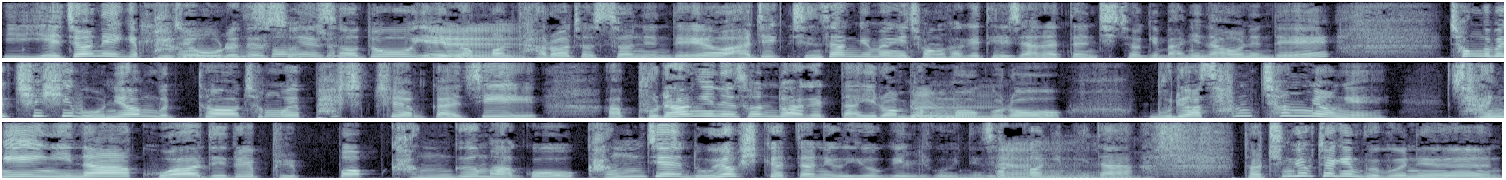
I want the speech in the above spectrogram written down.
이 예전에 이게 방송에서도 예, 예. 몇번 다뤄졌었는데요. 아직 진상규명이 정확하게 되지 않았다는 지적이 많이 나오는데 1975년부터 1987년까지 아, 불황인을 선도하겠다 이런 명목으로 음. 무려 3천 명의 장애인이나 고아들을 불법 감금하고 강제 노역시켰다는 의혹이 일고 있는 네. 사건입니다. 네. 더 충격적인 부분은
